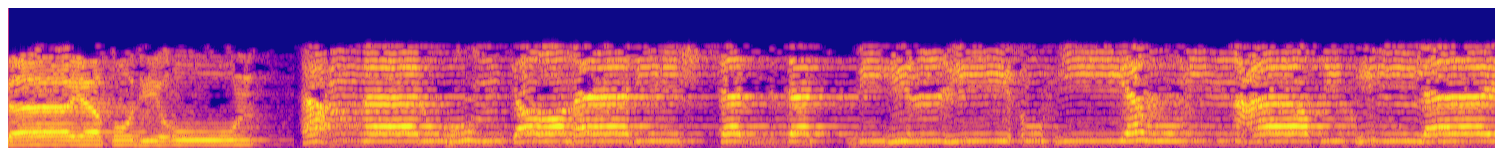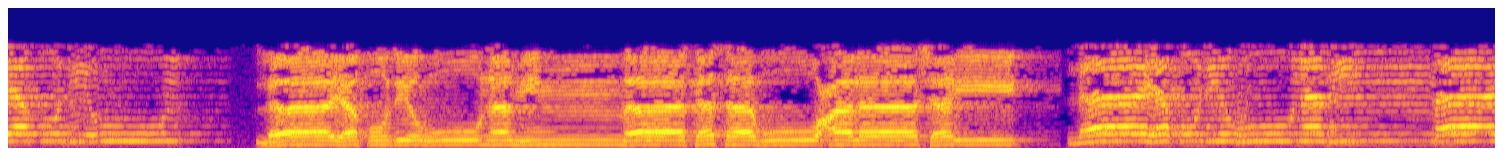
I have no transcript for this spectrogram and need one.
لا يقدرون. أعمالهم كرماد اشتدت به الريح في يوم عاصف لا يقدرون. لا يقدرون مما ما كسبوا على شيء لا يقدرون مما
